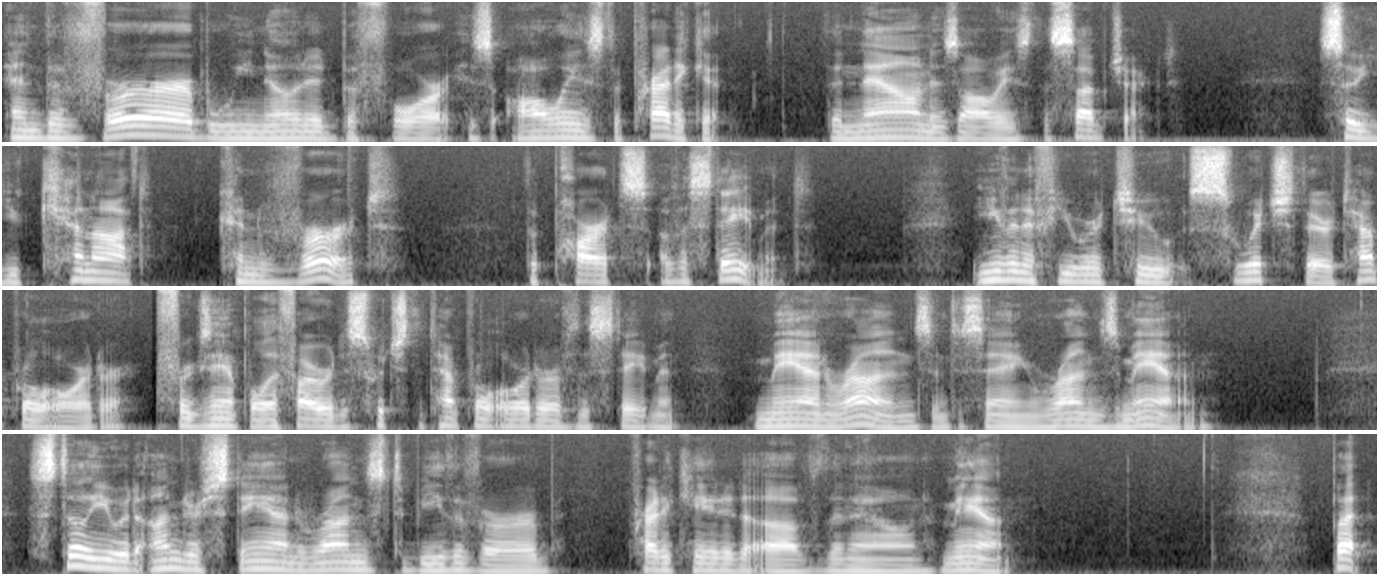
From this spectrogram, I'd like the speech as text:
And the verb we noted before is always the predicate, the noun is always the subject. So you cannot convert the parts of a statement. Even if you were to switch their temporal order, for example, if I were to switch the temporal order of the statement, man runs, into saying runs man, still you would understand runs to be the verb predicated of the noun man. But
